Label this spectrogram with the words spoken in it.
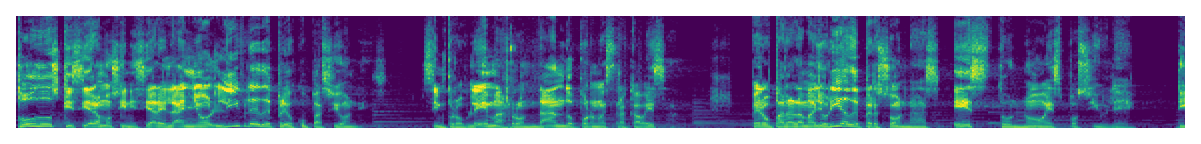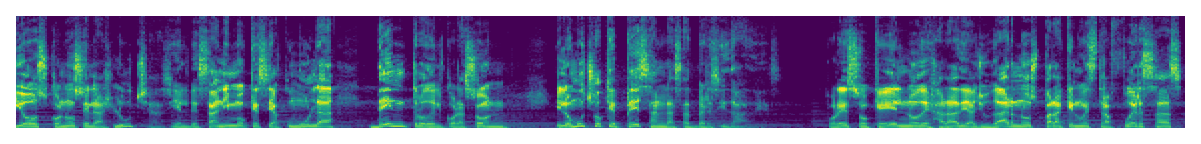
Todos quisiéramos iniciar el año libre de preocupaciones sin problemas rondando por nuestra cabeza. Pero para la mayoría de personas esto no es posible. Dios conoce las luchas y el desánimo que se acumula dentro del corazón y lo mucho que pesan las adversidades. Por eso que Él no dejará de ayudarnos para que nuestras fuerzas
